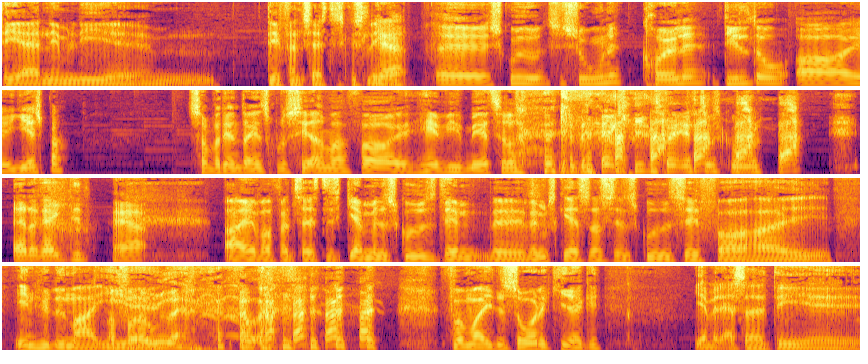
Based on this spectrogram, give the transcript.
Det er nemlig... Øh, det er fantastiske slæger. Ja, øh, skud ud til Sune, Krølle, Dildo og øh, Jesper. som var dem, der introducerede mig for øh, heavy metal, da jeg gik på efterskole. Er det rigtigt? Ja. Ej, hvor fantastisk. Jamen, skud til dem. Øh, Hvem skal jeg så sende skud til for at have øh, indhyldet mig i... Og få dig ud af få, få mig i den sorte kirke. Jamen altså, det,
